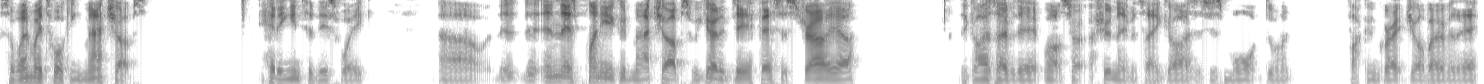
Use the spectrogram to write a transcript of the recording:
So when we're talking matchups heading into this week, uh, and there's plenty of good matchups. We go to DFS Australia. The guys over there, well, sorry, I shouldn't even say guys. It's just more doing a fucking great job over there.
